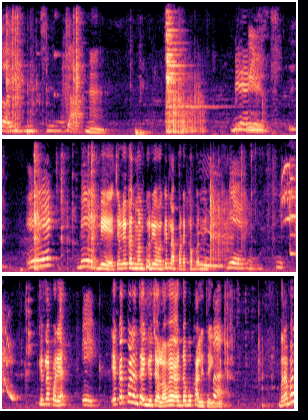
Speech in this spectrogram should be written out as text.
ત્રણ ચાર હમ. બે. એક બે. બે. ચલો એક જ મન કર્યો. હવે કેટલા પડે ખબર નહીં. બે. કેટલા પડ્યા? એક. એક જ પડે થઈ ગયું. ચાલો હવે ડબ્બુ ખાલી થઈ ગયું. બરાબર?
